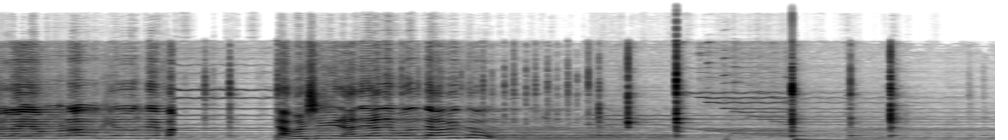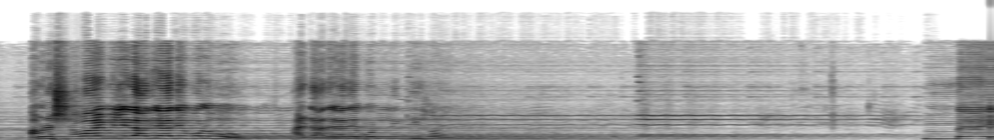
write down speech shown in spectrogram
খেলায় আমরাও খেলতে পারি আমার সঙ্গে রাধে রাধে বলতে হবে তো? আমরা সবাই মিলে রাধে রাধে বলব। আর রাধে রাধে বললে কি হয়? मैं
